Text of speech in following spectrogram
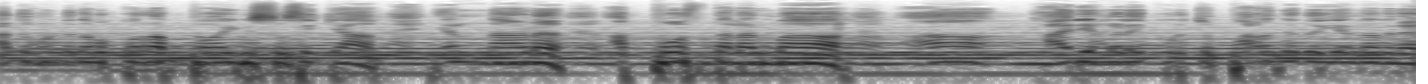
അതുകൊണ്ട് നമുക്ക് ഉറപ്പായി വിശ്വസിക്കാം. എന്താണ് അപ്പോസ്തലന്മാർ? ആ കാര്യങ്ങളെ കുറിച്ച് പറഞ്ഞത് എന്നതിന്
